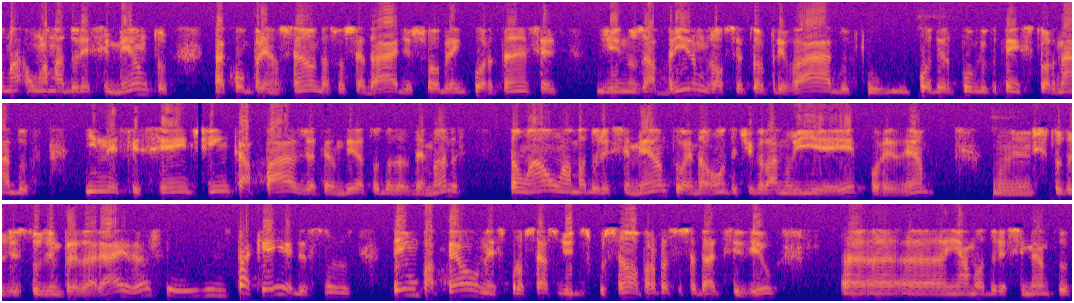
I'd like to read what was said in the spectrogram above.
uma, um amadurecimento da compreensão da sociedade sobre a importância de nos abrirmos ao setor privado, que o poder público tem se tornado ineficiente incapaz de atender a todas as demandas. Então há um amadurecimento, ainda ontem estive lá no IEE, por exemplo, no Instituto de Estudos Empresariais, acho que destaquei, eles têm um papel nesse processo de discussão, a própria sociedade civil, uh, uh, em amadurecimento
